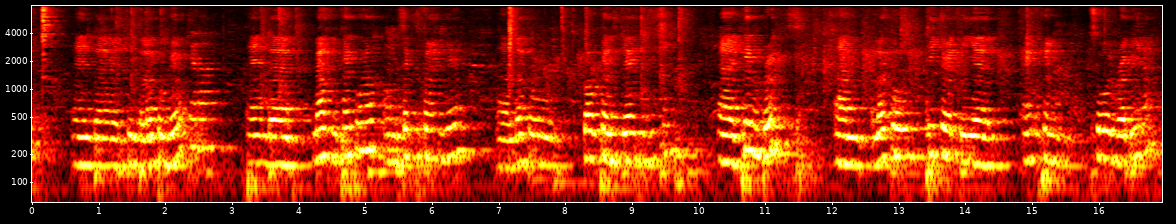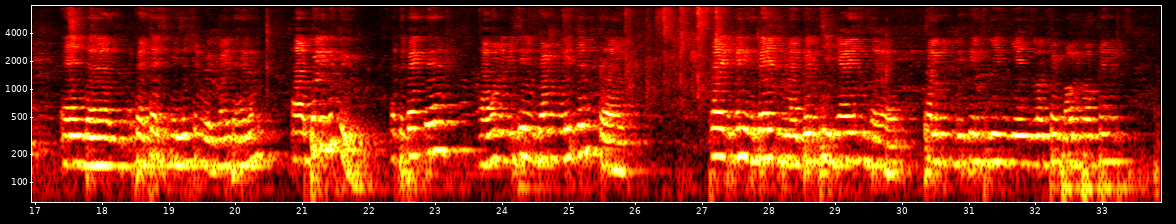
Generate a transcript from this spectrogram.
and uh, she's a local girl. And uh, Malcolm Capewell on the saxophone here, uh, local Gold Coast jazz musician. Uh, Kevin Briggs, um, a local teacher at the uh, Anglican School in Robina, and uh, a fantastic musician. We're glad to have him. Uh, Billy Nuku at the back there, uh, one of New Zealand's drumming legends. Uh, played in many of the bands in BBC games, lot of shows, multiple tenants,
